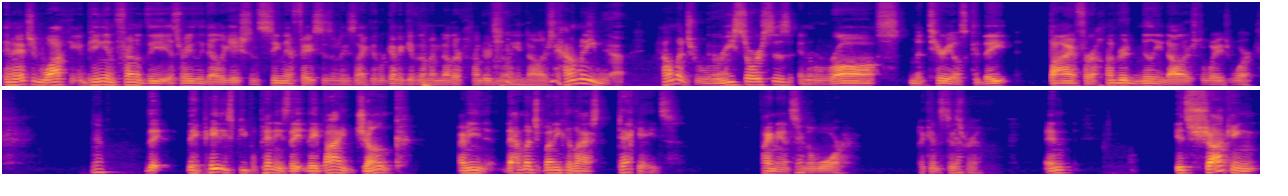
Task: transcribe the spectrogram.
Imagine walking, being in front of the Israeli delegation, seeing their faces when he's like, "We're going to give them another hundred million dollars." How many? Yeah. How much resources and raw materials could they buy for a hundred million dollars to wage war? Yeah, they they pay these people pennies. They they buy junk. I mean, that much money could last decades financing yeah. a war against Israel, and it's shocking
